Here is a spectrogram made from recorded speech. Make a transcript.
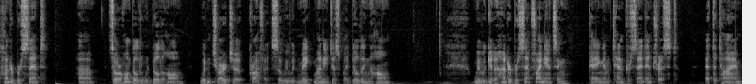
100%. Um, so our home builder would build a home, wouldn't charge a profit. So we would make money just by building the home. We would get 100% financing, paying them 10% interest at the time.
